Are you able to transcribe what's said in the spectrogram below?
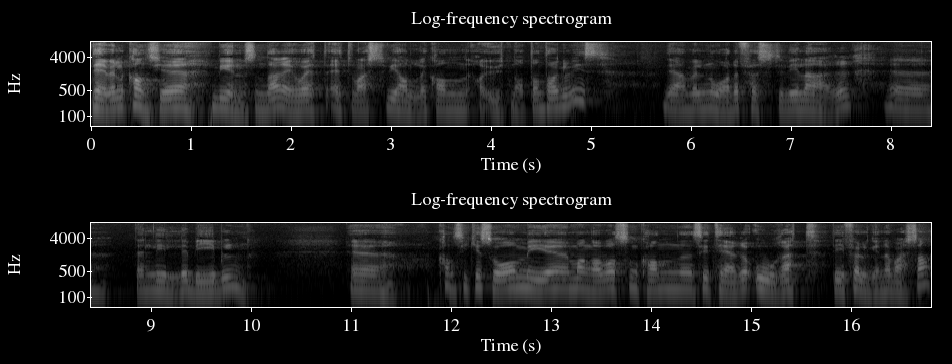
det er vel kanskje Begynnelsen der er jo et, et vers vi alle kan utenat, antageligvis. Det er vel noe av det første vi lærer. Eh, den lille Bibelen. Eh, kanskje ikke så mye mange av oss som kan sitere ordrett de følgende versene.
